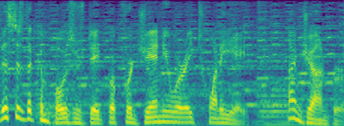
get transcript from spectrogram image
This is the Composer's Datebook for January 28th. I'm John Burge.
